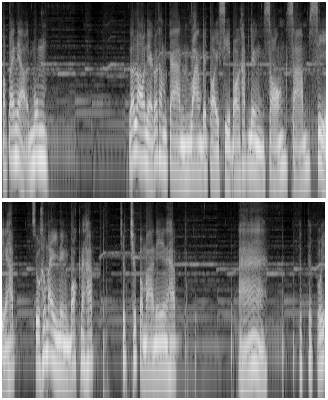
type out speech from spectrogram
ต่อไปเนี่ยมุม แล้วเราเนี่ยก็ทำการวางไปต่ออีก4บล็อกครับ 1 2 3 4 นะครับ สูงขึ้นมาอีก1บล็อกนะครับชึบชึบประมาณนี้นะครับอ่าชึบชึบอุ้ย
